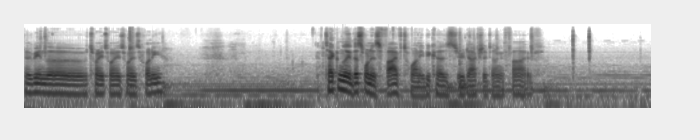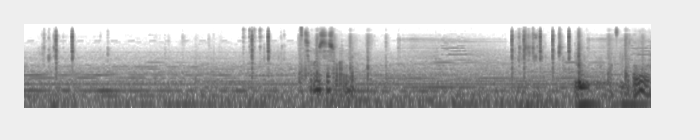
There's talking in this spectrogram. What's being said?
Maybe in the 2020-2020. Technically, this one is 520 because you're actually dealing with 5. It's always this one. Ooh.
